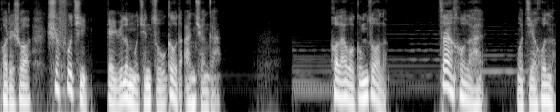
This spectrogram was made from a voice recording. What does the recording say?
或者说是父亲给予了母亲足够的安全感。后来我工作了，再后来，我结婚了。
